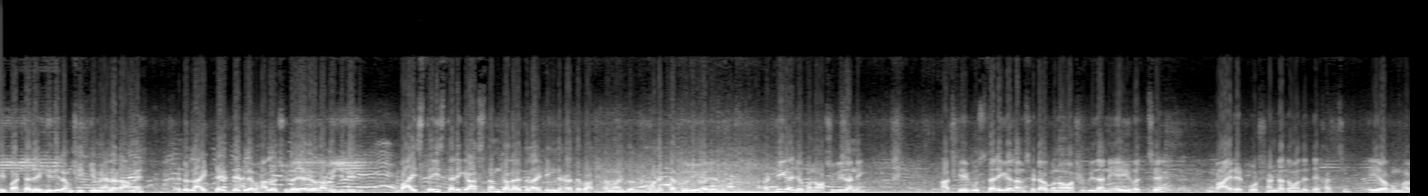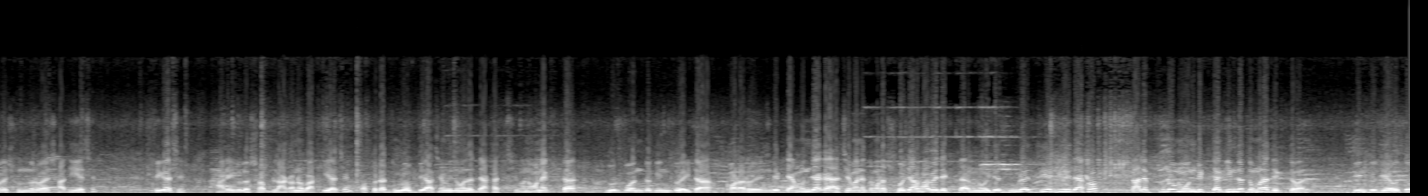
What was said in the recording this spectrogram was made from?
এই পাটটা দেখিয়ে দিলাম, কী কী মেলার আমে একটু লাইট টাইট দেখলে ভালো ছিল, যাই হোক, আমি যদি বাইশ তেইশ তারিখে আসতাম, তাহলে হয়তো লাইটিং দেখাতে পারতাম, হয়তো অনেকটা তৈরি হয়ে যেত। ঠিক আছে, কোনো অসুবিধা নেই। আজকে একুশ তারিখ গেলাম সেটাও কোনো অসুবিধা নেই, এই হচ্ছে। বাইরের পোর্শনটা তোমাদের দেখাচ্ছি, এইরকমভাবে সুন্দরভাবে সাজিয়েছে, ঠিক আছে? আর এগুলো সব লাগানো বাকি আছে, কতটা দূর অবধি আছে আমি তোমাদের দেখাচ্ছি মানে অনেকটা দূর পর্যন্ত কিন্তু এইটা করা রয়েছে। মন্দিরটা এমন জায়গায় আছে মানে তোমরা সোজাভাবে দেখতে পারবে ওই যে দূরের দিয়ে যদি দেখো, তাহলে পুরো মন্দিরটা কিন্তু তোমরা দেখতে পারবে। কিন্তু যেহেতু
